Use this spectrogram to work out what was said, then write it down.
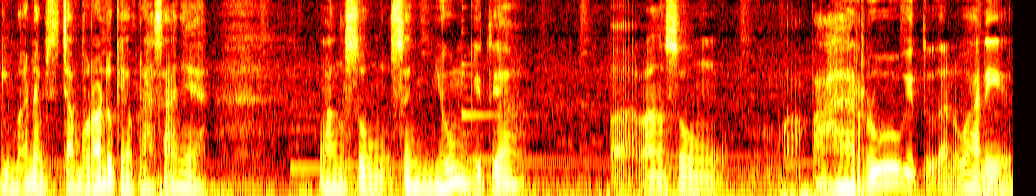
gimana bisa campur aduk ya perasaannya ya. Langsung senyum gitu ya. Eh, langsung apa haru gitu kan. Wah, ini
